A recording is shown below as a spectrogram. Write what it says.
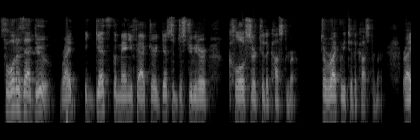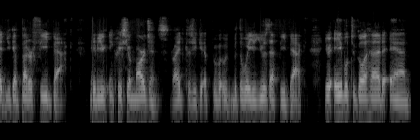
So what does that do, right? It gets the manufacturer, gets the distributor closer to the customer, directly to the customer, right? You get better feedback. Maybe you increase your margins, right? Because you get with the way you use that feedback, you're able to go ahead and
